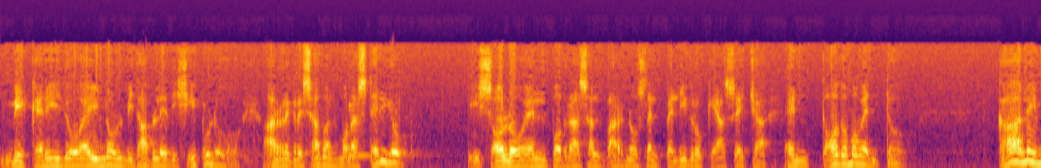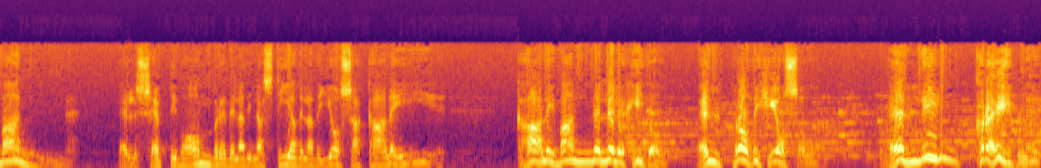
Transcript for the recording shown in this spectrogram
mi querido e inolvidable discípulo, ha regresado al monasterio y sólo él podrá salvarnos del peligro que acecha en todo momento. Calimán, el séptimo hombre de la dinastía de la diosa Kali. Calimán el elegido, el prodigioso, el increíble.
